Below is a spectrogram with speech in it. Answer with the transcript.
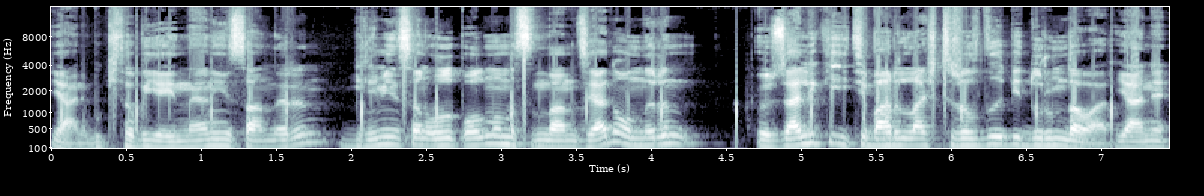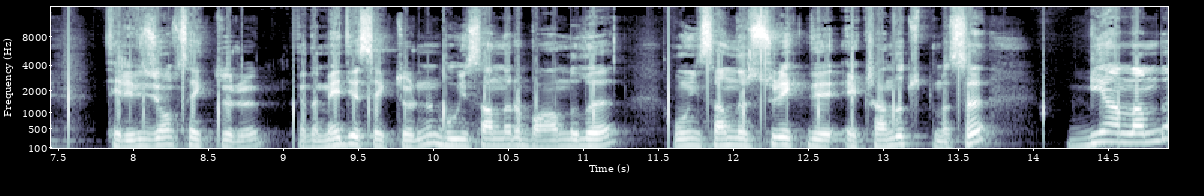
yani bu kitabı yayınlayan insanların bilim insanı olup olmamasından ziyade onların özellikle itibarlılaştırıldığı bir durum da var. Yani televizyon sektörü ya da medya sektörünün bu insanlara bağımlılığı, bu insanları sürekli ekranda tutması bir anlamda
